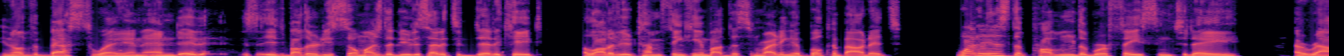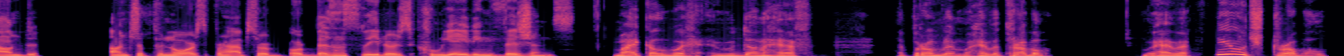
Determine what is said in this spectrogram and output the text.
you know the best way and and it it bothered you so much that you decided to dedicate a lot of your time thinking about this and writing a book about it what is the problem that we're facing today around entrepreneurs perhaps or, or business leaders creating visions michael we, we don't have a problem we have a trouble we have a huge trouble.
